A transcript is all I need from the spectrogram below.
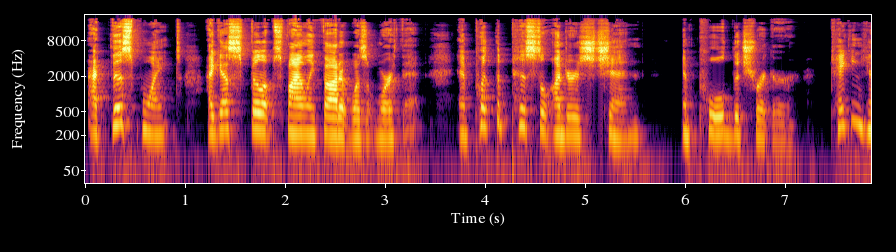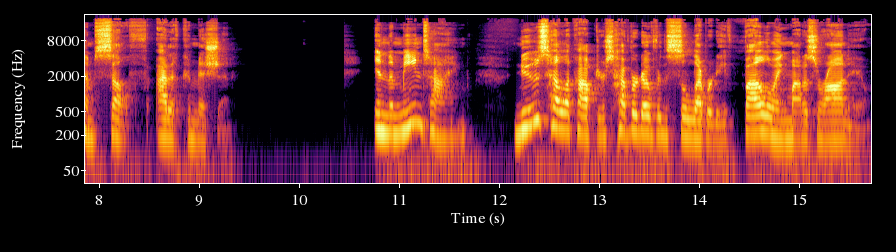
At this point, I guess Phillips finally thought it wasn't worth it and put the pistol under his chin and pulled the trigger, taking himself out of commission. In the meantime, News helicopters hovered over the celebrity following Matasareanu.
